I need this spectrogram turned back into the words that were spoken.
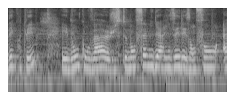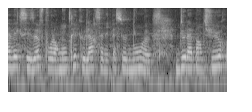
découpée. Et donc on va justement familiariser les enfants avec ces œuvres pour leur montrer que l'art ça n'est pas seulement euh, de la peinture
